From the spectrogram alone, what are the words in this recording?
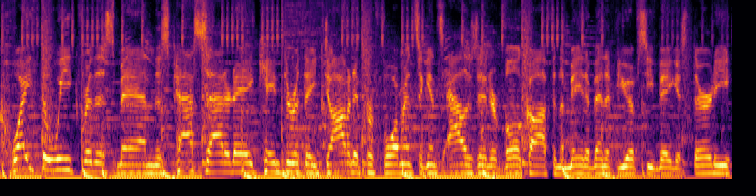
quite the week for this man. This past Saturday came through with a dominant performance against Alexander Volkov in the main event of UFC Vegas 30.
